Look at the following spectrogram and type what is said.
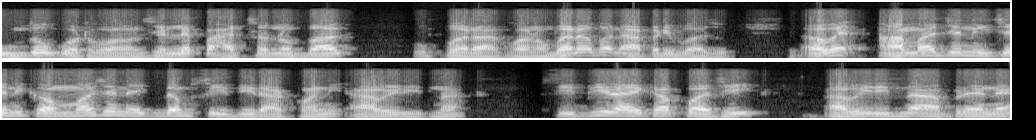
ઊંધો ગોઠવવાનો છે, એટલે પાછળનો ભાગ ઉપર રાખવાનો. બરાબર? આપણી બાજુ. હવે આમાં જે નીચેની કમર છે ને, એકદમ સીધી રાખવાની આવી રીતના. સીધી રાખ્યા પછી આવી રીતના આપણે એને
